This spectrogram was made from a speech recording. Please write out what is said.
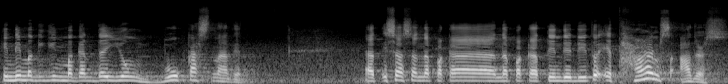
Hindi magiging maganda yung bukas natin. At isa sa napaka, napakatindi dito, it harms others.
